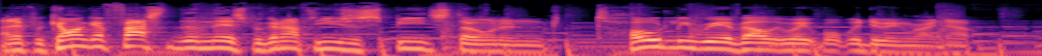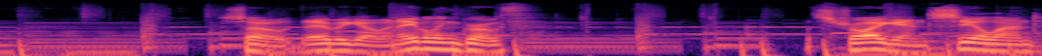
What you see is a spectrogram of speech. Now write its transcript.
And if we can't get faster than this, we're going to have to use a speed stone and totally reevaluate what we're doing right now. So, there we go. Enabling growth. Let's try again. Seal land.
